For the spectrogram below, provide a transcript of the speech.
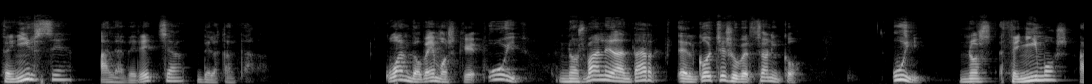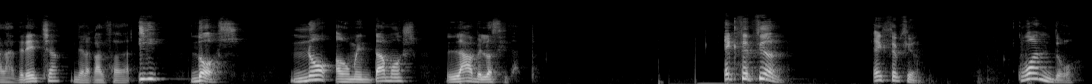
Ceñirse a la derecha de la calzada. Cuando vemos que, uy, nos va a adelantar el coche supersónico. Uy, nos ceñimos a la derecha de la calzada. Y dos, no aumentamos la velocidad. Excepción. Excepción. Cuando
